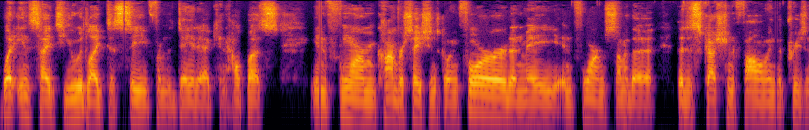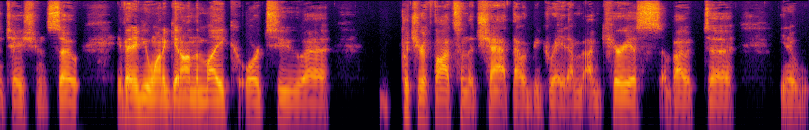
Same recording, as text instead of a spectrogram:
what insights you would like to see from the data can help us inform conversations going forward and may inform some of the the discussion following the presentation. So if any of you want to get on the mic or to uh, put your thoughts in the chat, that would be great. I'm, I'm curious about, uh, you know,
